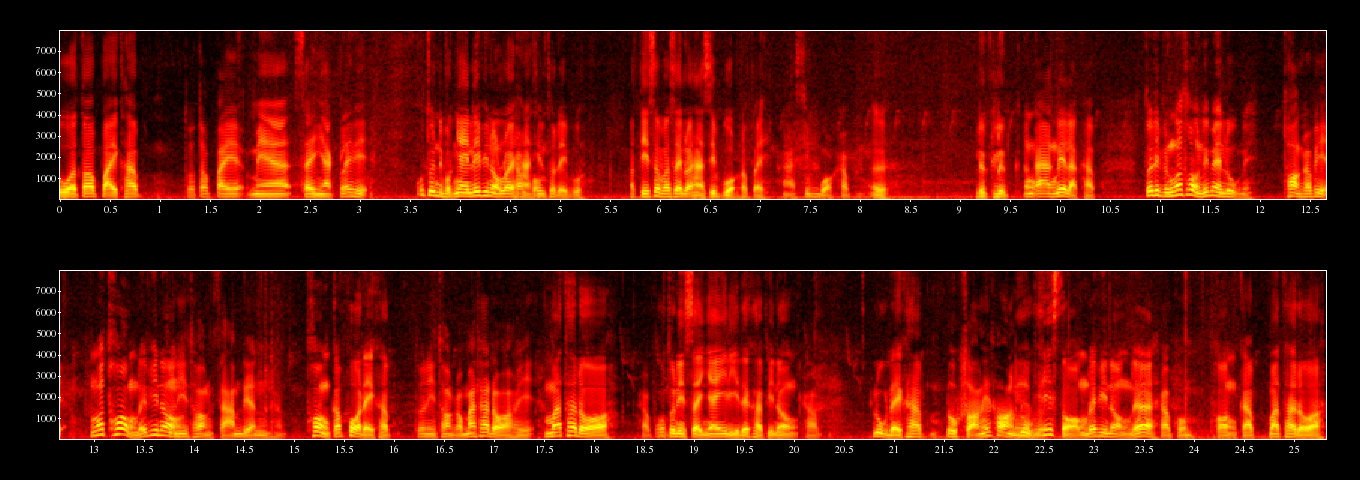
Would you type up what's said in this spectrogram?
ตัวต่อไปครับ ตัวต่อไปแม่ใส่ยักษ์เลยพี่อู้ตัวนี้บักใหญ่เลยพี่น้องร้อยครัหาบผมสิบเท่าไหร่บุเอาตีสักว่าใส่ร้อยหาสิบบวกเข้าไปหาสิบบวกครับ เออลึกๆอ่างๆนี่แหละครับ ตัวนี้เป็นง้อทองหรือแม่ลูกนี่ท้องครับพี่ง้อทองเลยพี่น้อตังวนี้ท้องสามเดือนครับทองกับพ่อใดครับ ตัวนี้ท้องกับมาทาดอร์พี่มาทาดอร์ครับผโอ้มตัวนี้ใส่ใหญ่ดีเด้อครับพี่น้องครับ ลูกใดครับ ลูกสองนี่ท้องนี่ลูกครับที่พี่สองเด้อพี่น้องเด้อครับ ผมทองกับมาทาดอร์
